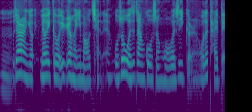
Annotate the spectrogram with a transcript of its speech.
嗯我家人有没有给我任何一毛钱哎、我说我也是这样过生活，我也是一个人，我在台北。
